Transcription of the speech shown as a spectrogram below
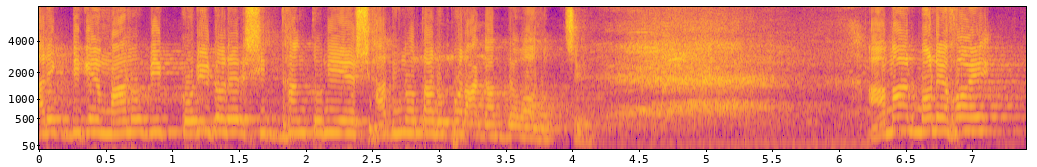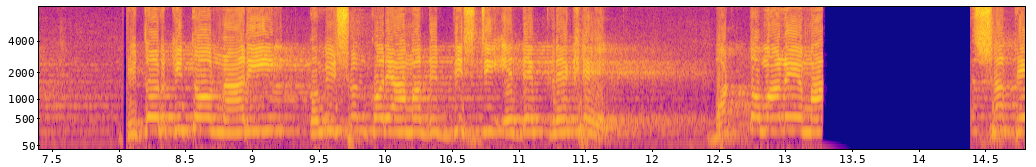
আরেকদিকে মানবিক করিডোরের সিদ্ধান্ত নিয়ে স্বাধীনতার উপর আঘাত দেওয়া হচ্ছে। আমার মনে হয় বিতর্কিত নারী কমিশন করে আমাদের দৃষ্টি এদিক রেখে বর্তমানে সাথে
